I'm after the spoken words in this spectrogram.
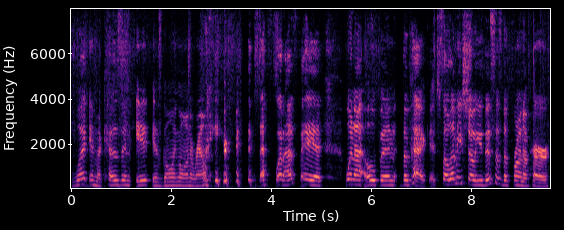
what in my Cousin Itt is going on around here? That's what I said when I opened the package. So let me show you. This is the front of her.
